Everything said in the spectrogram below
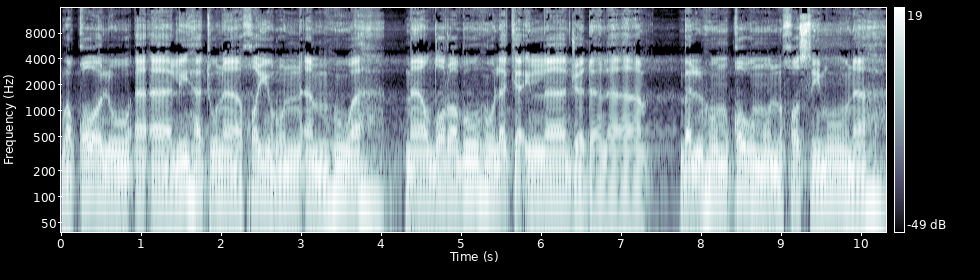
وقالوا أآلهتنا خير أم هو؟ ما ضربوه لك إلا جدلا بل هم قوم خصمونه.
